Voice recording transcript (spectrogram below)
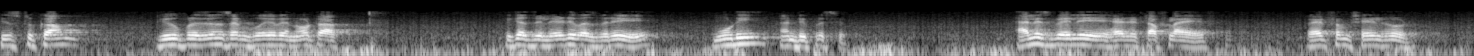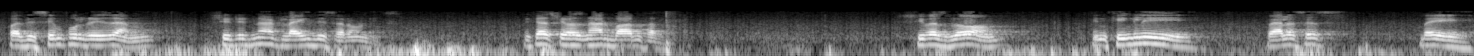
He used to come, give presents and go away, no talk. Because the lady was very moody and depressive. Alice Bailey had a tough life right from childhood for the simple reason she did not like the surroundings because she was not born for it. She was grown in kingly palaces by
